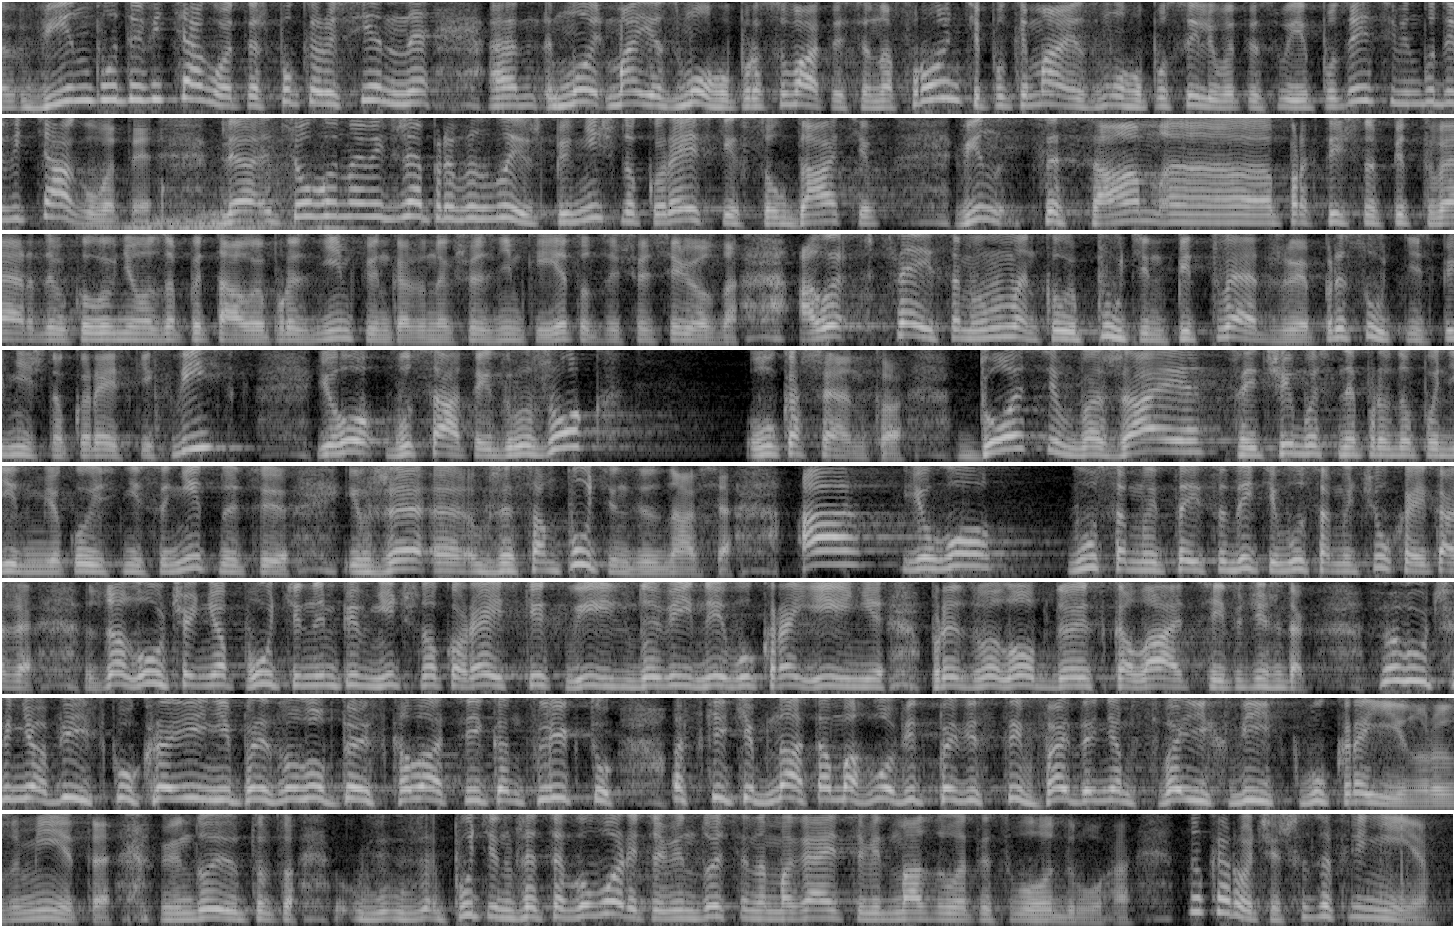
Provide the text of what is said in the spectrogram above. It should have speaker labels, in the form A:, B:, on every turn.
A: Він буде відтягувати, аж поки Росія не е, має змогу просуватися на фронті, поки має змогу посилювати свої позиції, він буде відтягувати. Для цього навіть вже привезли ж північно-корейських солдатів. Він це сам е, практично підтвердив, коли в нього запитали про знімки. Він каже: ну якщо знімки є, то це щось серйозне. Але в цей самий момент, коли Путін підтверджує присутність північно-корейських військ, його вусатий дружок. Лукашенко досі вважає це чимось неправдоподібним, якоюсь нісенітницею, і вже, е, вже сам Путін зізнався. А його вусами та й сидить і вусами чухає і каже: залучення Путіним північно-корейських військ до війни в Україні призвело б до ескалації. Точніше так, залучення військ в Україні призвело б до ескалації конфлікту. А скільки б НАТО могло відповісти введенням своїх військ в Україну? Розумієте? Він до- тобто Путін вже це говорить, а він досі намагається відмазувати свого друга. Ну коротше, шизофренія.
